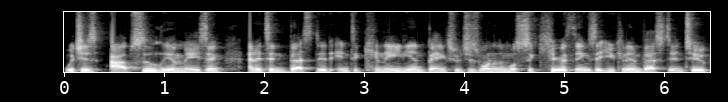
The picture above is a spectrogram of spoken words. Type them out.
which is absolutely amazing. And it's invested into Canadian banks, which is one of the most secure things that you can invest into.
